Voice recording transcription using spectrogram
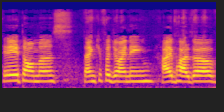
Hey, Thomas. Thank you for joining. Hi, Bhargav.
